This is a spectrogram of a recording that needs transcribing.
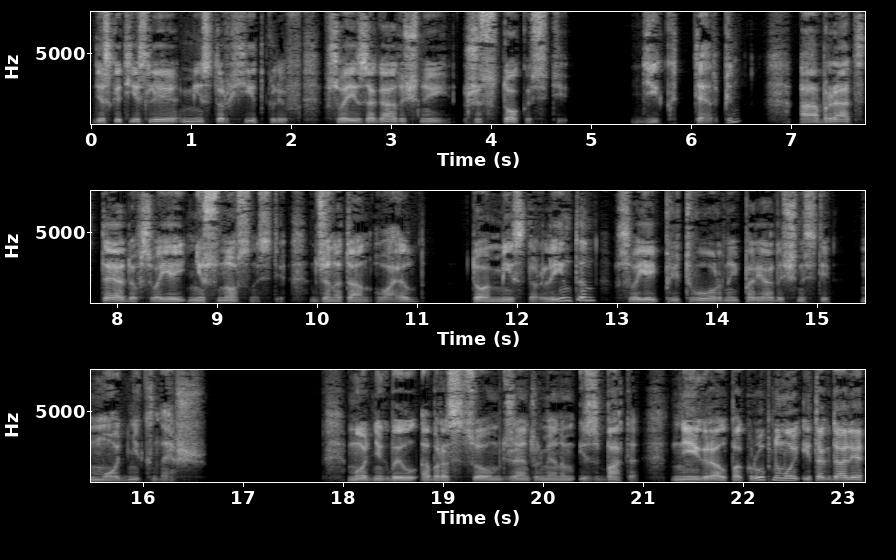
Дескать, если мистер Хитклифф в своей загадочной жестокости Дик Терпин, а брат Теда в своей несносности Джонатан Уайлд, то мистер Линтон в своей притворной порядочности модник Нэш. Модник был образцовым джентльменом из Бата, не играл по-крупному и так далее,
